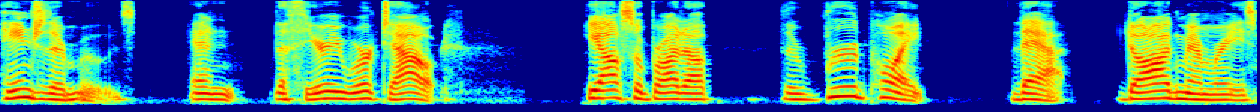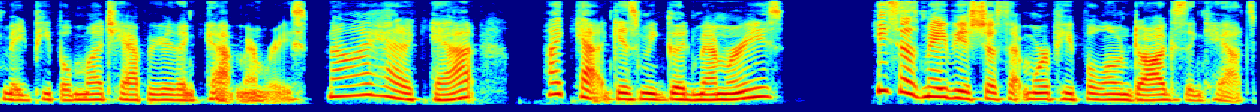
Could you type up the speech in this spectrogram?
change their moods. And the theory worked out. He also brought up the rude point that dog memories made people much happier than cat memories. Now, I had a cat. My cat gives me good memories. He says maybe it's just that more people own dogs than cats.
